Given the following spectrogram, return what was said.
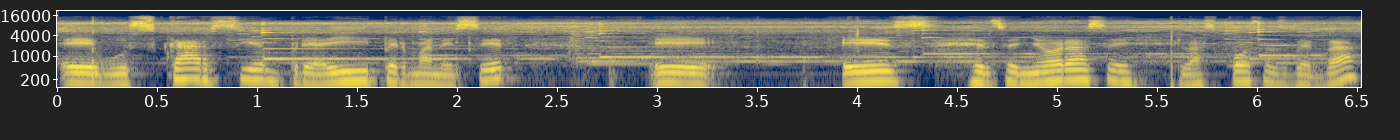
eh, buscar siempre ahí, permanecer. Eh, es el Señor hace las cosas, ¿verdad?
